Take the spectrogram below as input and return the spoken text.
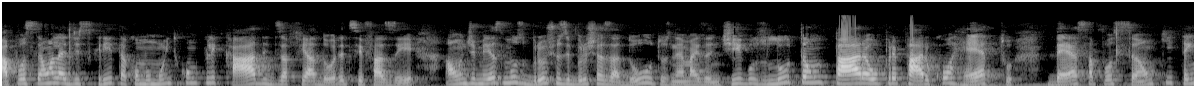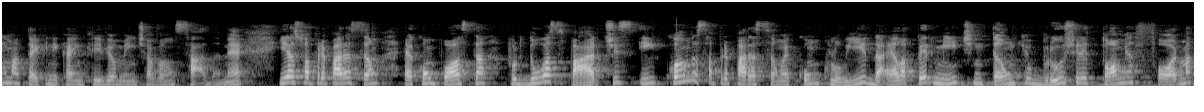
A poção ela é descrita como muito complicada e desafiadora de se fazer, onde mesmo os bruxos e bruxas adultos, né, mais antigos, lutam para o preparo correto dessa poção, que tem uma técnica incrivelmente avançada, né? E a sua preparação é composta por duas partes e quando essa preparação é concluída, ela permite então que o bruxo ele tome a forma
